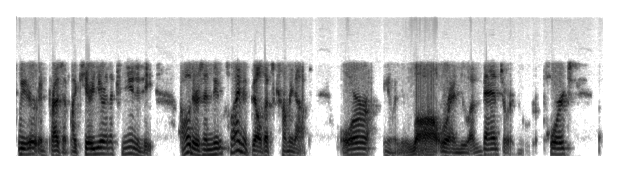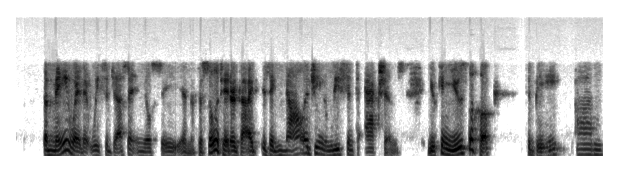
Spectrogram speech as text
clear and present. Like here, you're in the community. Oh, there's a new climate bill that's coming up, or you know, a new law, or a new event, or a new report the main way that we suggest it, and you'll see in the facilitator guide, is acknowledging recent actions. You can use the hook to be um,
